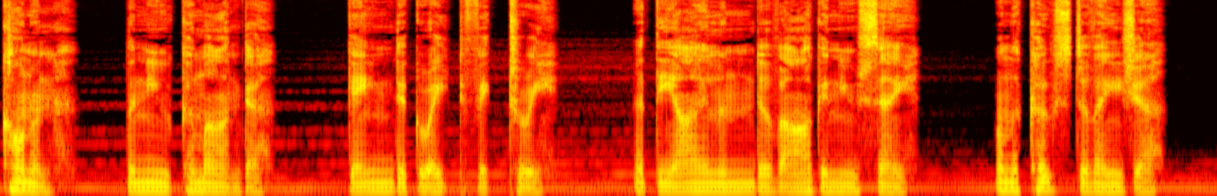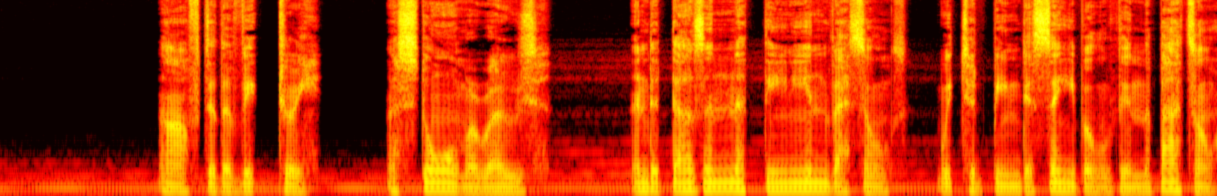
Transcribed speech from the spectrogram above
Conon, the new commander, gained a great victory at the island of Arginusae on the coast of Asia. After the victory, a storm arose, and a dozen Athenian vessels, which had been disabled in the battle,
